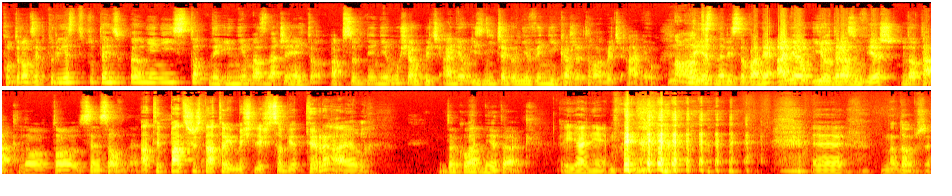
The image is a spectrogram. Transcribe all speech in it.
po drodze, który jest tutaj zupełnie nieistotny i nie ma znaczenia. I to absolutnie nie musiał być anioł i z niczego nie wynika, że to ma być anioł. No, Ale ty- jest narysowany anioł i od razu wiesz, no tak, no to sensowne. A ty patrzysz na to i myślisz sobie, Tyrael. Dokładnie tak. Ja nie. E, no dobrze.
